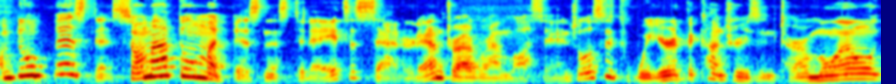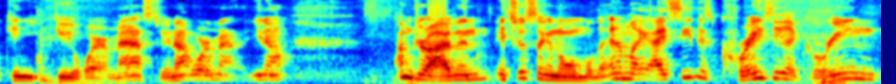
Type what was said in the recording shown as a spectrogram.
I'm doing business, so I'm not doing my business today. It's a Saturday. I'm driving around Los Angeles. It's weird. The country's in turmoil. Can you do you wear a mask? Do you not wear a mask? You know, I'm driving. It's just like a normal day, and I'm like, I see this crazy like green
